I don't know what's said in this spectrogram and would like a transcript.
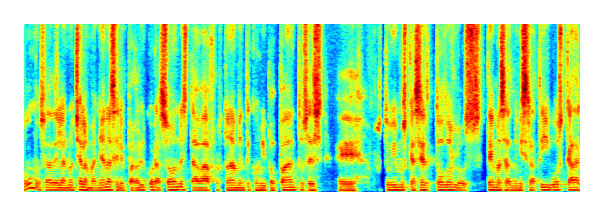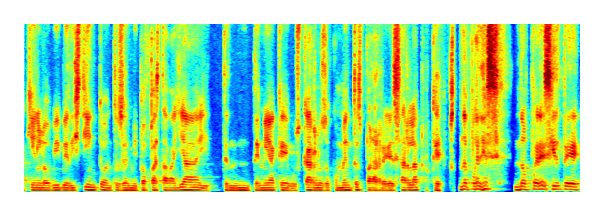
o sea, de la noche a la mañana se le paró el corazón, estaba afortunadamente con mi papá, entonces eh, tuvimos que hacer todos los temas administrativos, cada quien lo vive distinto, entonces mi papá estaba allá y tenía que buscar los documentos para regresarla porque pues, no puedes, no puedes irte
